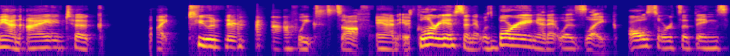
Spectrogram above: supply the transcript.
man, I took like two and a half weeks off and it was glorious and it was boring and it was like all sorts of things.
